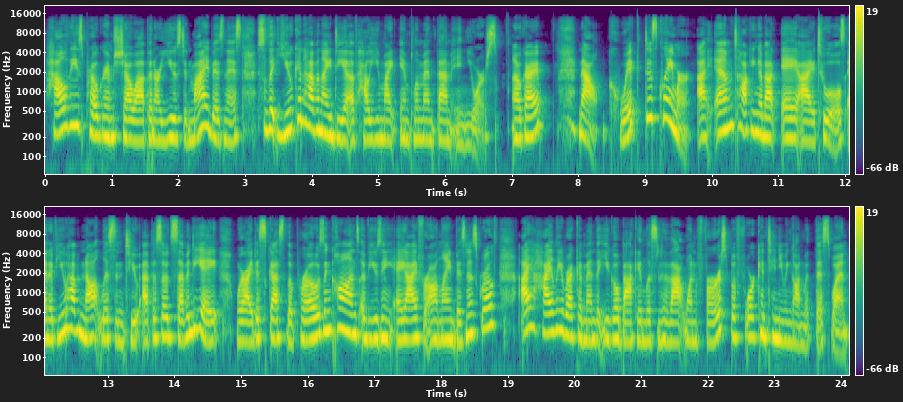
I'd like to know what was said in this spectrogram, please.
how these programs show up and are used in my business so that you can have an idea of how you might implement them in yours. Okay? Now, quick disclaimer I am talking about AI tools, and if you have not listened to episode 78, where I discuss the pros and cons of using AI for online business growth, I highly recommend that you go back and listen to that one first before continuing on with this one.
